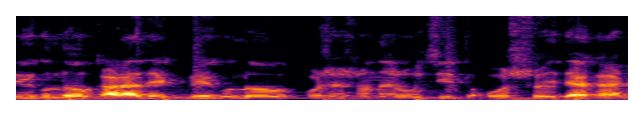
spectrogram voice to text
তো এগুলো কারা দেখবে? এগুলো প্রশাসনের উচিত অবশ্যই দেখার।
